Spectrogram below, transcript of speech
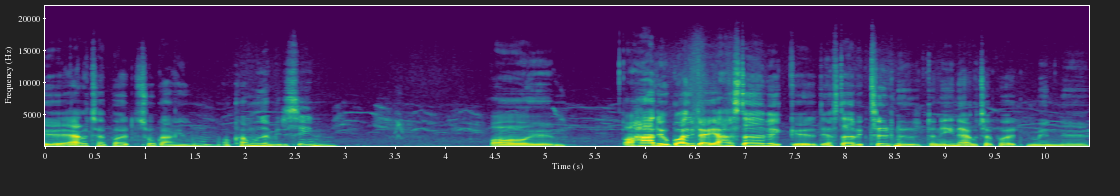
øh, ergoterapeut to gange i ugen, og kom ud af medicinen. Og, øh, og har det jo godt i dag. Jeg har stadigvæk, øh, jeg har stadigvæk tilknyttet den ene ergoterapeut, men øh,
